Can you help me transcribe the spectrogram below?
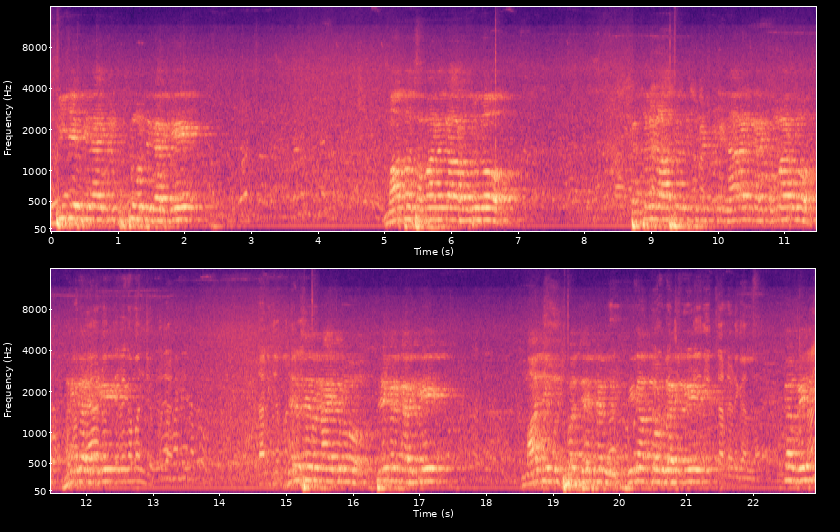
బీజేపీ నాయకులు కృష్ణమూర్తి గారికి మాతో సమానంగా ఆ రోజుల్లో పెద్దలుగా ఆశీర్వదించినటువంటి నారాయణ గారి కుమారులు హరిగారికి దానికి జనసేన నాయకులు శేఖర్ గారికి మాజీ మున్సిపల్ చైర్మన్ శ్రీకాంత్ గౌడ్ గారికి ఇంకా వేదిక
